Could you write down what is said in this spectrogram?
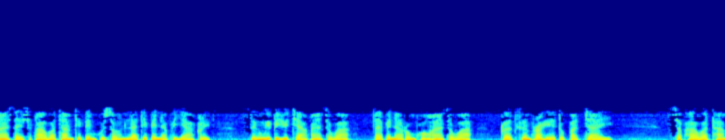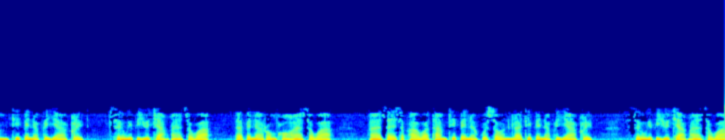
อาศัยสภาวธรรมที่เป็นกุศลและที่เป็นอัพยากฤิซึ่งวิปยุจจากอาสวะ แต่เป็นอารมณ์ของอาสวะ เกิดขึ้นเพราะเหตุปัจจัย สภาวธรรมที่เป็นอัพยากฤิซึ่งวิปยุจจากอาสวะ แต่เป็นอารมณ์ของอาสวะ อาศัยสภาวธรรมที่เป็นอกุศลและที่เป็นอัพยากฤิซึ่งวิปยุจจากอาสวะ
